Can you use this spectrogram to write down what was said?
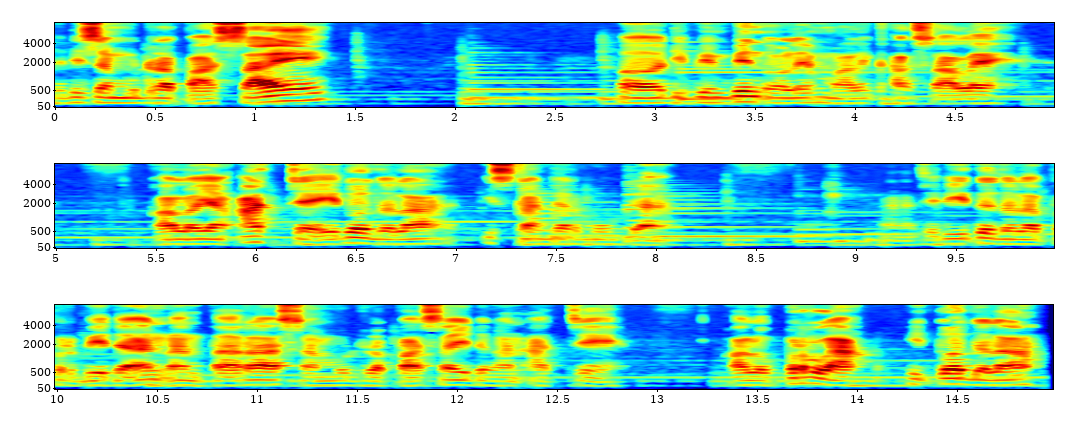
jadi Samudra Pasai eh, dipimpin oleh Malik Al Saleh kalau yang Aceh itu adalah Iskandar Muda. Nah jadi itu adalah perbedaan antara Samudra Pasai dengan Aceh. Kalau Perlak itu adalah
